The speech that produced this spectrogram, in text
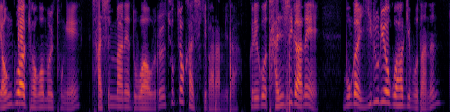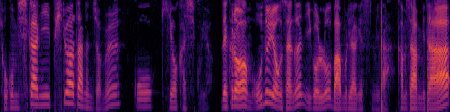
연구와 경험을 통해 자신만의 노하우를 축적하시기 바랍니다. 그리고 단시간에 뭔가 이루려고 하기보다는 조금 시간이 필요하다는 점을 꼭 기억하시고요. 네, 그럼 오늘 영상은 이걸로 마무리하겠습니다. 감사합니다.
